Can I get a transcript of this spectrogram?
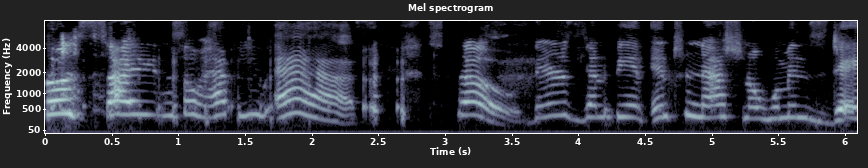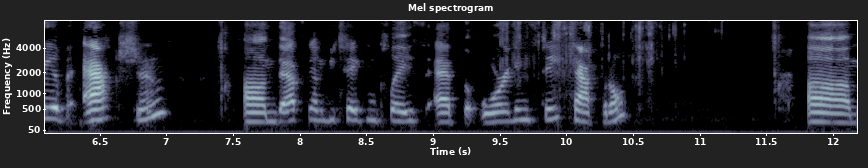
so excited and so happy you asked. So, there's going to be an International Women's Day of Action. Um, that's going to be taking place at the Oregon State Capitol. Um,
